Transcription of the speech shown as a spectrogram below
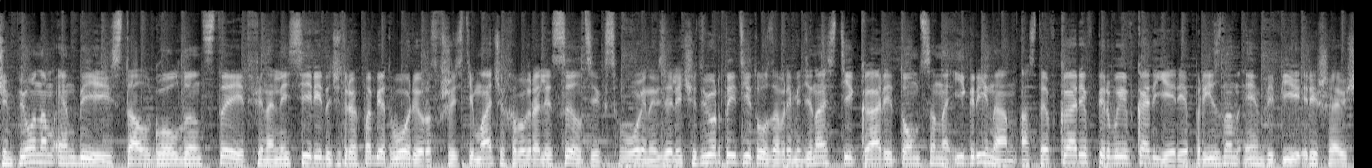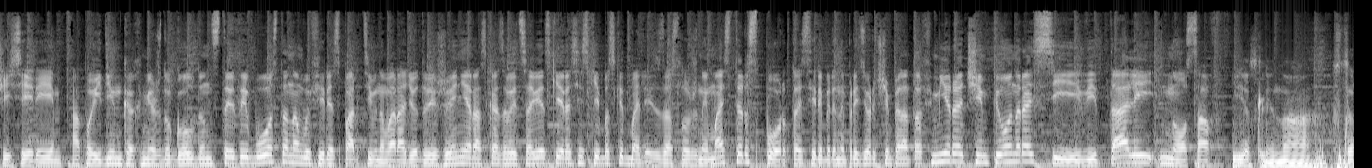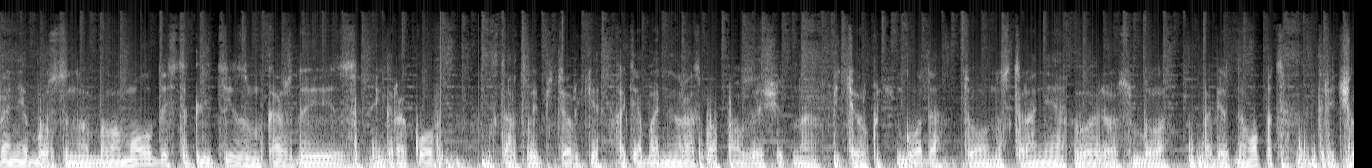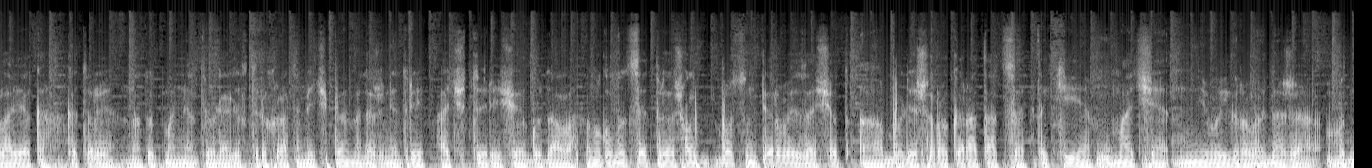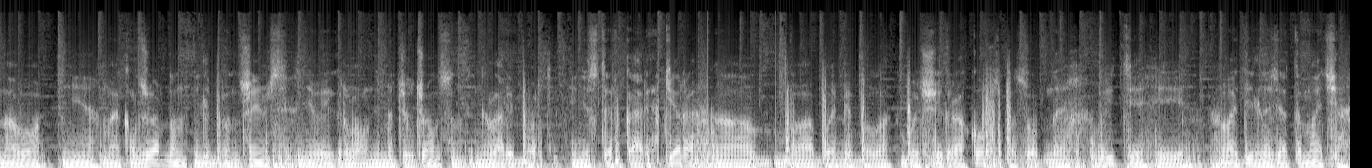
Чемпионом NBA стал Golden State. В финальной серии до четырех побед Warriors в шести матчах обыграли Celtics. Воины взяли четвертый титул за время династии Карри, Томпсона и Грина, а Стеф Карри впервые в карьере признан MVP решающей серии. О поединках между Golden State и Бостоном в эфире спортивного радиодвижения рассказывает советский и российский баскетболист, заслуженный мастер спорта, серебряный призер чемпионатов мира, чемпион России Виталий Носов. Если на стороне Бостона была молодость, атлетизм, каждый из игроков стартовой пятерки хотя бы один раз попал в защитную пятерку года, то на стороне Warriors было победный опыт. Три человека, которые на тот момент являлись трехкратными чемпионами, даже не три, а четыре еще и Гудала. Ну, Golden State произошел Бостон первый за счет э, более широкой ротации. Такие матчи не выигрывают даже в одного ни Майкл Джордан, ни Леброн Джеймс не выигрывал, ни Мэджик Джонсон, ни Ларри Бёрд и ни Стеф Карри. Кера э, в обойме было больше игроков, способных выйти и в отдельно взятом матче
